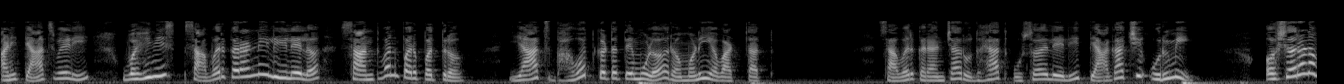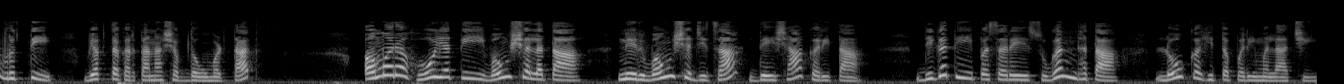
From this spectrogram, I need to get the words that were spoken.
आणि त्याचवेळी वहिनीस सावरकरांनी लिहिलेलं सांत्वन परपत्र याच भावोत्कटतेमुळं रमणीय वाटतात. सावरकरांच्या हृदयात उसळलेली त्यागाची उर्मी अशरण वृत्ती व्यक्त करताना शब्द उमटतात. अमर होयती वंशलता निर्वंशजीचा देशाकरिता. दिगती पसरे सुगंधता लोकहित परिमलाची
